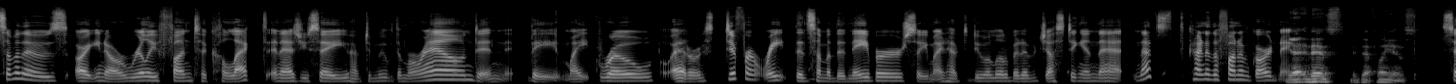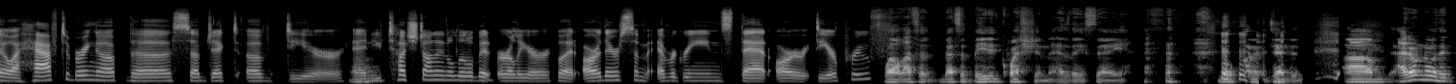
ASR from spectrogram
some of those are, you know, are really fun to collect. And as you say, you have to move them around and they might grow at a different rate than some of the neighbors. So you might have to do a little bit of adjusting in that. And that's kind of the fun of gardening. Yeah, it is. It definitely is. So I have to bring up the subject of deer, and Uh-huh. you touched on it a little bit earlier, but are there some evergreens that are deer proof? Well, that's a that's a baited question, as they say. no pun intended. Um, I don't know that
